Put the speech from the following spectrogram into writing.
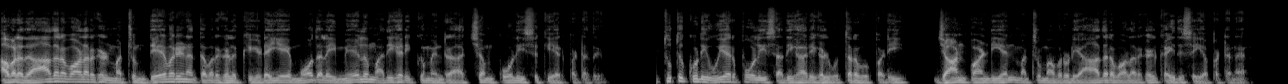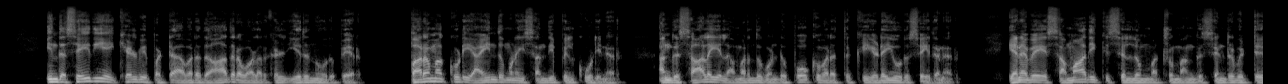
அவரது ஆதரவாளர்கள் மற்றும் தேவரினத்தவர்களுக்கு இடையே மோதலை மேலும் அதிகரிக்கும் என்ற அச்சம் போலீசுக்கு ஏற்பட்டது. தூத்துக்குடி உயர் போலீஸ் அதிகாரிகள் உத்தரவுப்படி ஜான் பாண்டியன் மற்றும் அவருடைய ஆதரவாளர்கள் கைது செய்யப்பட்டனர். இந்த செய்தியை கேள்விப்பட்ட அவரது ஆதரவாளர்கள் இருநூறு பேர். பரமக்குடி ஐந்து முனை சந்திப்பில் கூடினர். அங்கு சாலையில் அமர்ந்து கொண்டு போக்குவரத்துக்கு இடையூறு செய்தனர். எனவே சமாதிக்கு செல்லும் மற்றும் அங்கு சென்றுவிட்டு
